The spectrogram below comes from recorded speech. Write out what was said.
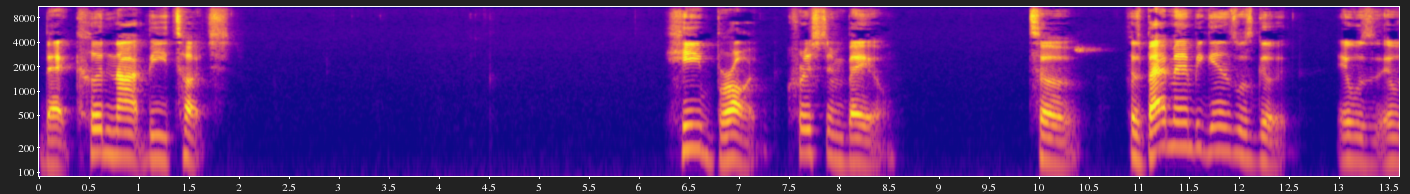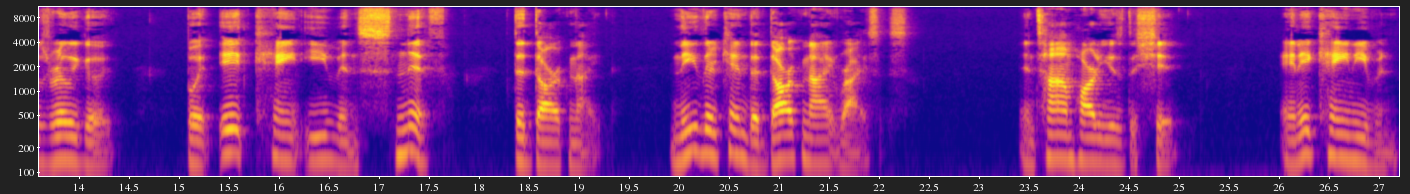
that could not be touched. He brought Christian Bale to cuz Batman Begins was good. It was it was really good. But it can't even sniff The Dark Knight. Neither can The Dark Knight Rises. And Tom Hardy is the shit and it can't even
